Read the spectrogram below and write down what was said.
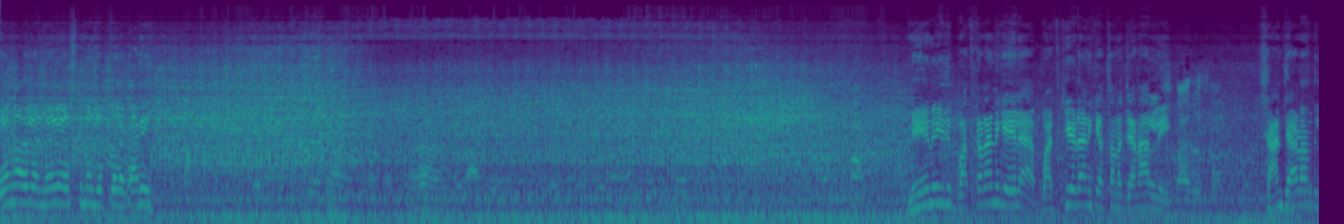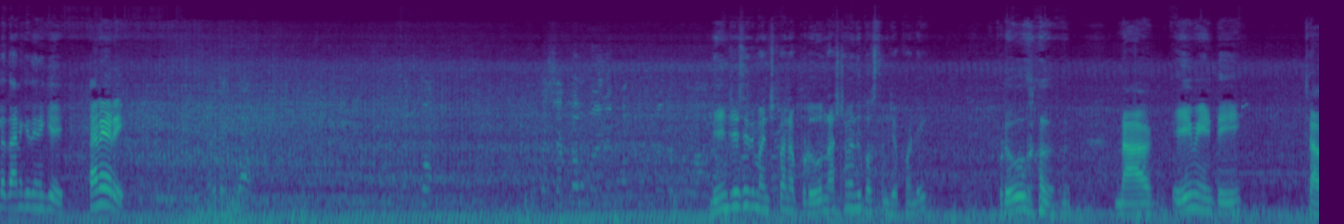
ఏం కాదులే నేనే వేసుకున్నాను చెప్తాలే కానీ. నేను ఇది బతకడానికి వేయలే బతికేయడానికి వచ్చాను జనాల్ని. శాంతి తేడా ఉందిలే దానికి దీనికి. కానీ నేను చేసేది మంచి పని అప్పుడు నష్టం ఎందుకు వస్తుంది చెప్పండి? ఇప్పుడు నా ఏమేంటి? చాలా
